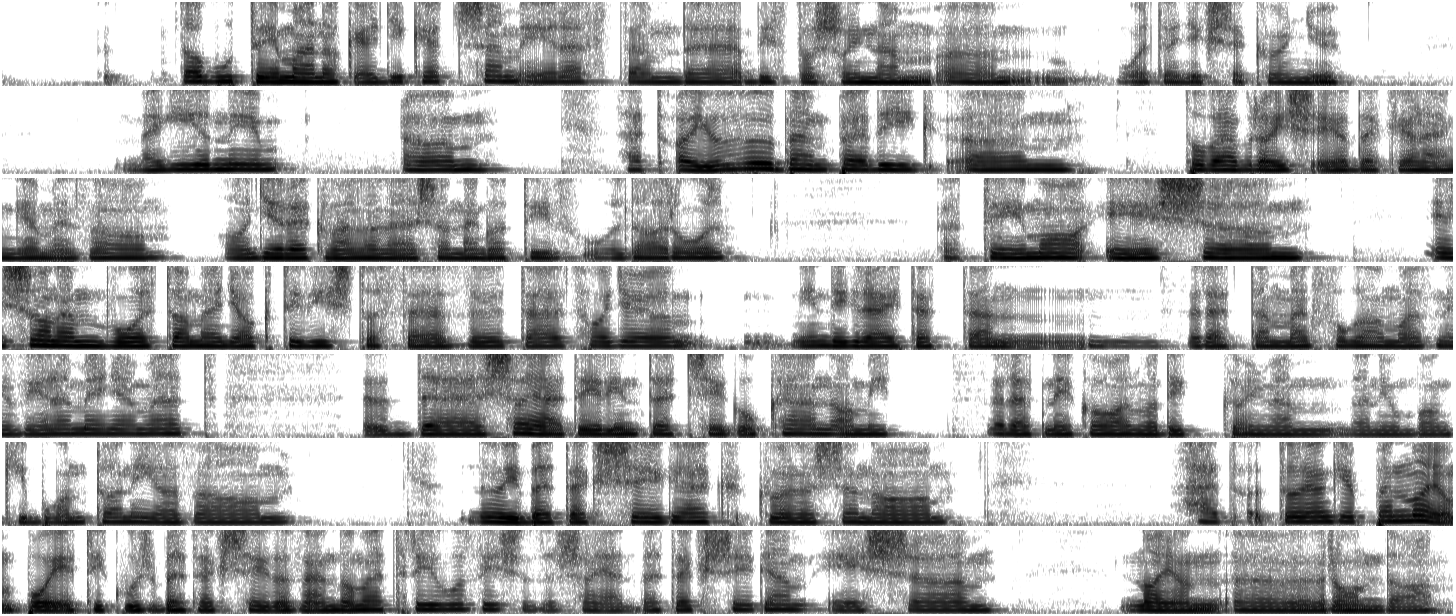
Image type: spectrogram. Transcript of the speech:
tabu témának egyiket sem éreztem, de biztos, hogy nem ö, volt egyik se könnyű megírni. Ö, hát a jövőben pedig ö, továbbra is érdekel engem ez a, a gyerekvállalás a negatív oldalról a téma, és ö, én soha nem voltam egy aktivista szerző, tehát hogy ö, mindig rejtetten szerettem megfogalmazni véleményemet, de saját érintettség okán, amit szeretnék a harmadik könyvemben jobban kibontani, az a női betegségek, különösen a Hát tulajdonképpen nagyon poétikus betegség az endometriózis, ez a saját betegségem, és nagyon ronda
